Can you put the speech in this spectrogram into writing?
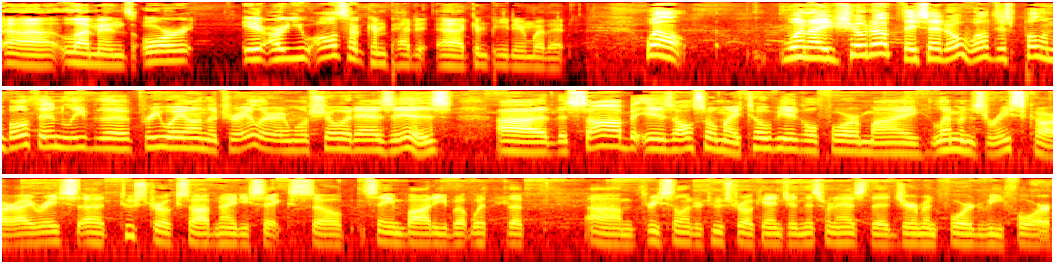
uh, Lemons, or are you also competi- uh, competing with it? Well, when I showed up, they said, "Oh well, just pull them both in, leave the freeway on the trailer, and we'll show it as is." Uh, the Saab is also my tow vehicle for my Lemons race car. I race a two-stroke Saab 96, so same body but with the um, three-cylinder two-stroke engine. This one has the German Ford V4.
